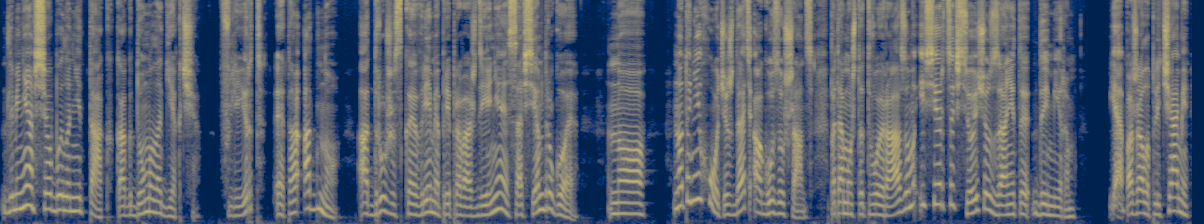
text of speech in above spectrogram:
Для меня все было не так, как думала Гекче. Флирт — это одно, а дружеское времяпрепровождение — совсем другое. Но... Но ты не хочешь дать Агузу шанс, потому что твой разум и сердце все еще заняты Демиром. Я пожала плечами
